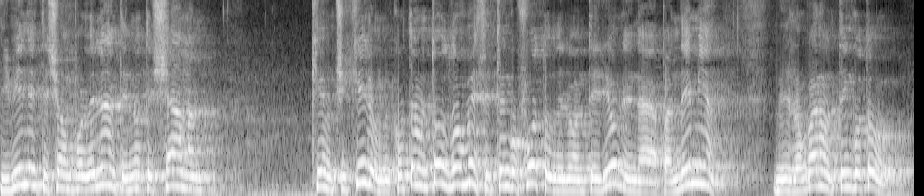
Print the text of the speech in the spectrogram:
Y vienen y te llevan por delante, no te llaman. ¿Qué? ¿Un chiquero? Me cortaron todo dos veces. Tengo fotos de lo anterior, en la pandemia. Me robaron, tengo todo.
